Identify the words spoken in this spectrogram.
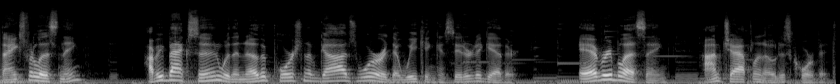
Thanks for listening. I'll be back soon with another portion of God's Word that we can consider together every blessing. I'm Chaplain Otis Corbett.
